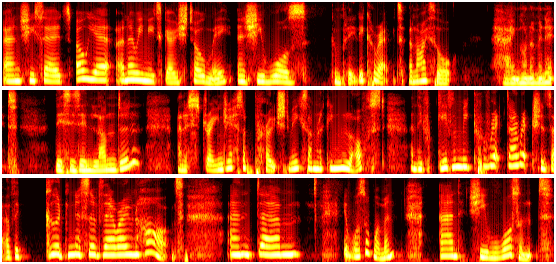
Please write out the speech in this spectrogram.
And she said, Oh, yeah, I know we need to go. And she told me. And she was completely correct. And I thought, hang on a minute, this is in London, and a stranger has approached me because I'm looking lost, and they've given me correct directions out of the goodness of their own heart. And um, it was a woman, and she wasn't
